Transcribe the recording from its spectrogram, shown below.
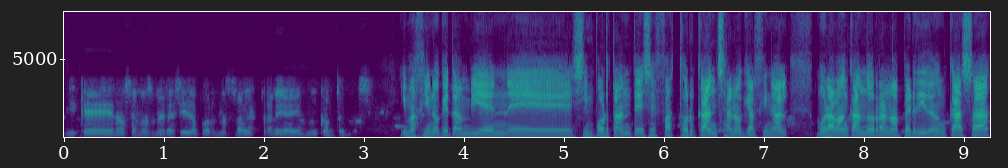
y que nos hemos merecido por nuestra victoria y muy contentos. Imagino que también eh, es importante ese factor cancha, ¿no? Que al final Moraván Candorra no ha perdido en casa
